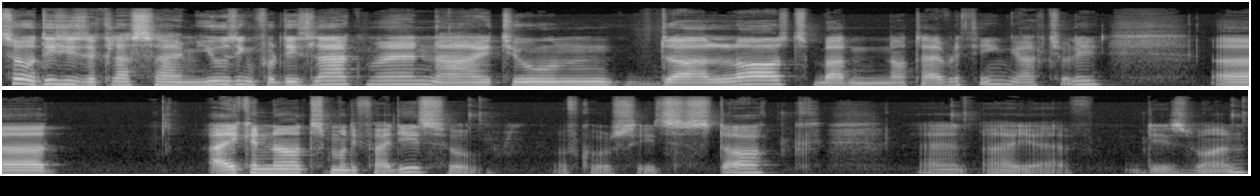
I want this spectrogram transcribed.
So this is the class I'm using for this Lachmann. I tuned a lot, but not everything actually. Uh, I cannot modify this, so of course it's stock, and I have this one.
